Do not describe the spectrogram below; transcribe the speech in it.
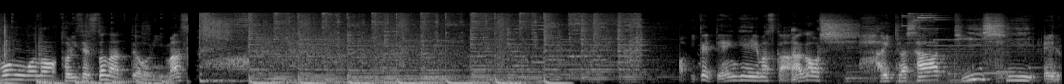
本語の取説となっております一回電源入れますか？長押しはい来ました。TCL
